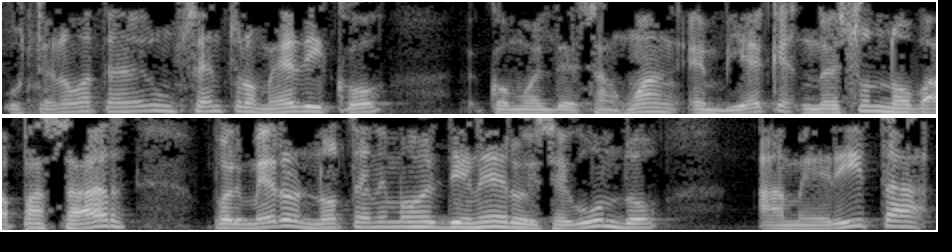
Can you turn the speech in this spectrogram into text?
Usted no va a tener un centro médico como el de San Juan en Vieques. No, eso no va a pasar. Primero, no tenemos el dinero. Y segundo, amerita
